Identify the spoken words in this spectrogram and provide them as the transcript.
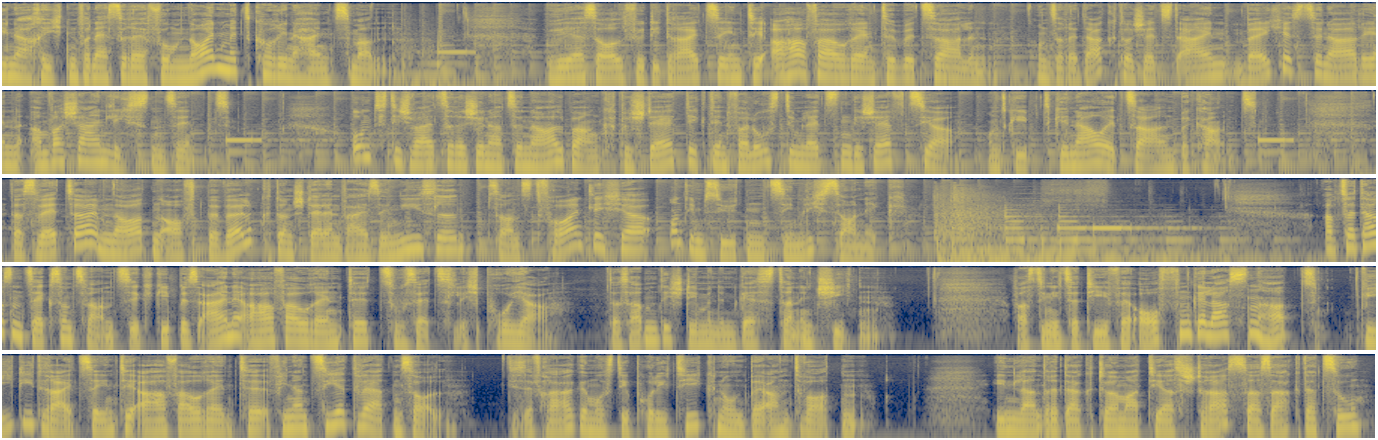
Die Nachrichten von SRF um 9 mit Corinne Heinzmann. Wer soll für die 13. AHV-Rente bezahlen? Unser Redaktor schätzt ein, welche Szenarien am wahrscheinlichsten sind. Und die Schweizerische Nationalbank bestätigt den Verlust im letzten Geschäftsjahr und gibt genaue Zahlen bekannt. Das Wetter im Norden oft bewölkt und stellenweise Niesel, sonst freundlicher und im Süden ziemlich sonnig. Ab 2026 gibt es eine AHV-Rente zusätzlich pro Jahr. Das haben die Stimmenden gestern entschieden. Was die Initiative offen gelassen hat, wie die 13. AHV-Rente finanziert werden soll. Diese Frage muss die Politik nun beantworten. Inlandredakteur Matthias Strasser sagt dazu,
